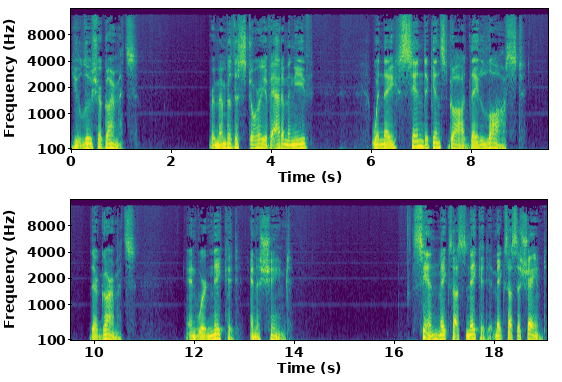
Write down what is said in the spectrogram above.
you lose your garments. Remember the story of Adam and Eve? When they sinned against God, they lost their garments and were naked and ashamed. Sin makes us naked, it makes us ashamed.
